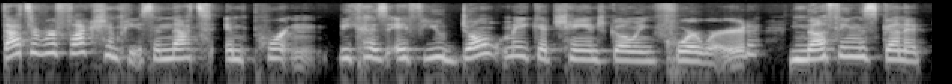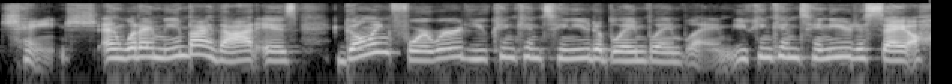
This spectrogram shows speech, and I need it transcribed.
That's a reflection piece, and that's important because if you don't make a change going forward, nothing's going to change. And what I mean by that is going forward, you can continue to blame, blame, blame. You can continue to say oh,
